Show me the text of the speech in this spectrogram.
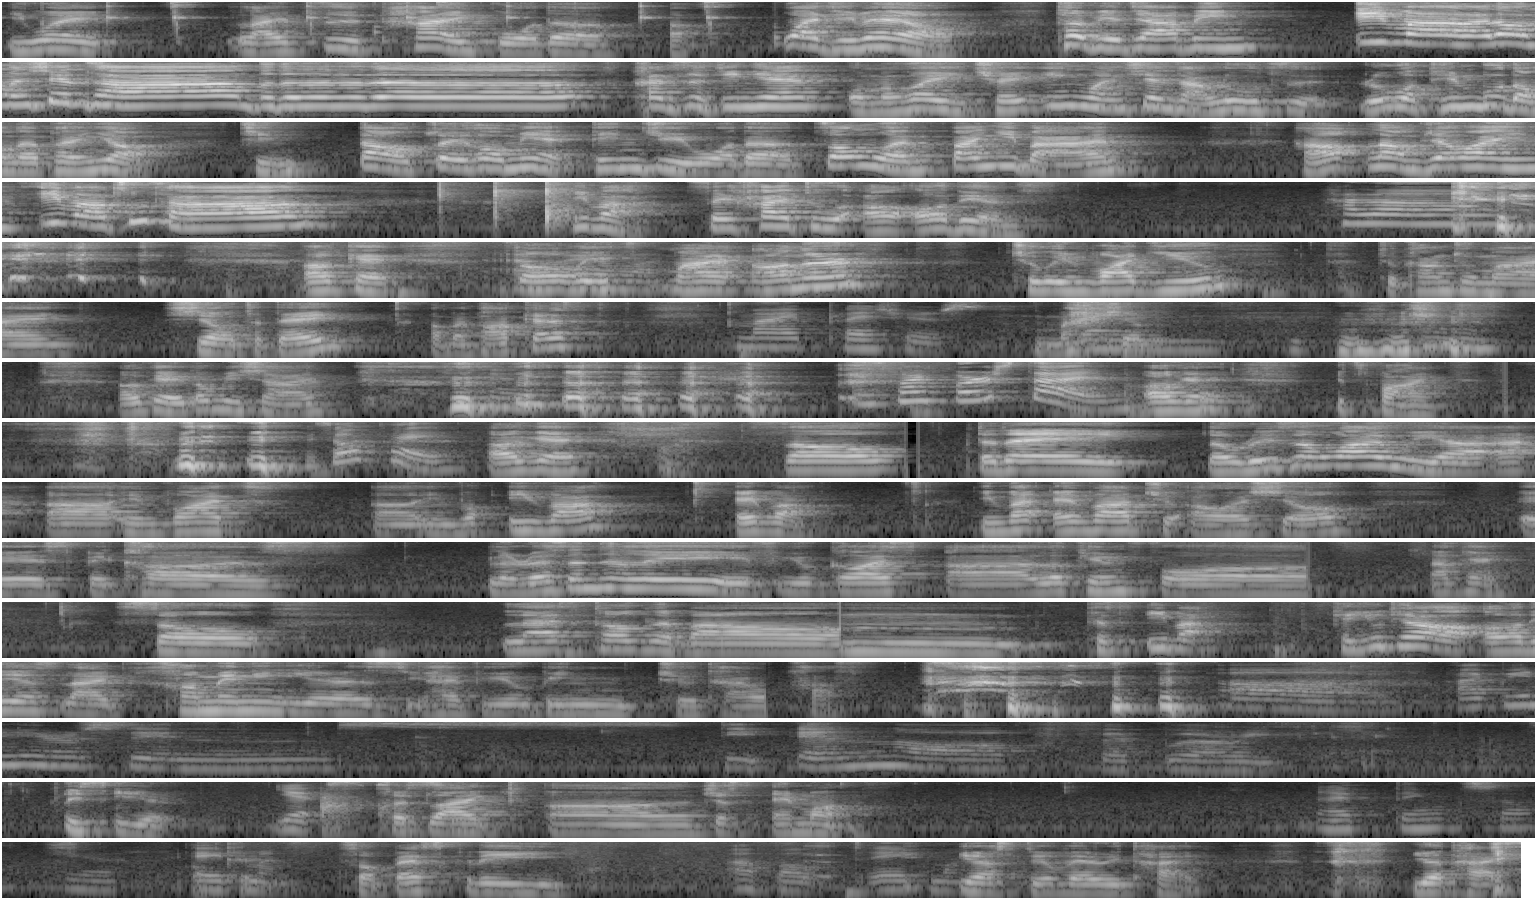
一位来自泰国的、呃、外籍配偶特别嘉宾伊娃来到我们现场，噔噔噔噔噔。但是今天我们会以全英文现场录制，如果听不懂的朋友，请到最后面听取我的中文翻译版。好，那我们就欢迎伊娃出场。伊娃，say hi to our audience. Hello. Okay, so Okay, it's my honor to invite you to come to my show today, on my podcast. My pleasures. My And Okay, don't be shy. it's my first time. Okay, it's fine. It's okay. Okay, so today the reason why we are uh, invite uh, inv- Eva, Eva, invite Eva to our show is because the recently if you guys are looking for okay, so let's talk about um because Eva, can you tell our audience like how many years have you been to Taiwan? Half. Uh, I've been here since the end of February. this year. Yes. So it's like uh just a month. I think so. Yeah. Eight Okay. months. So basically, About eight months. you are still very Thai. You're Thai.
